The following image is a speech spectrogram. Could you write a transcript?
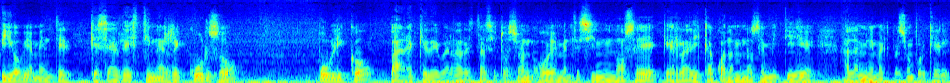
y obviamente que se destine recurso público para que de verdad esta situación, obviamente, si no se erradica, cuando menos se mitigue a la mínima expresión, porque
